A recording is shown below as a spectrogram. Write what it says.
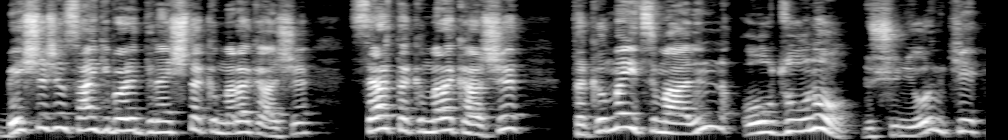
Beşiktaş'ın sanki böyle dirençli takımlara karşı sert takımlara karşı takılma ihtimalinin olduğunu düşünüyorum ki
